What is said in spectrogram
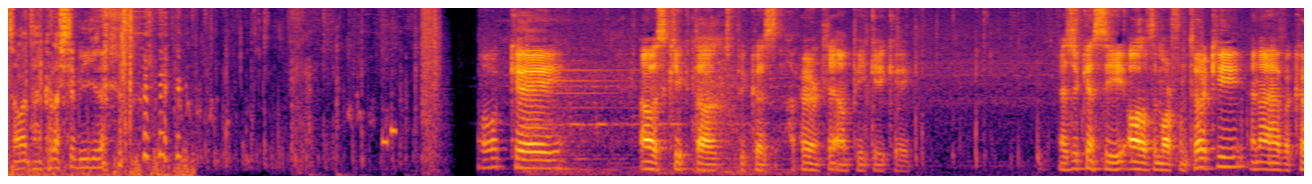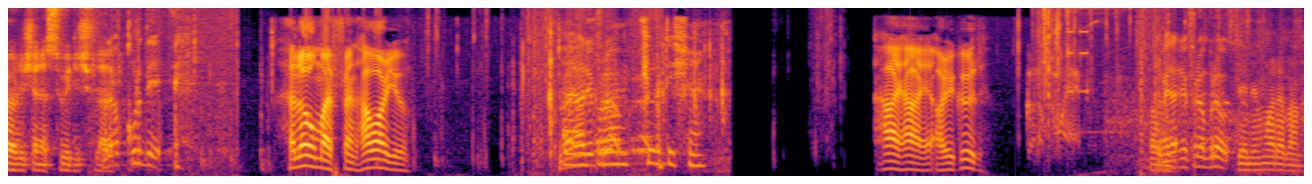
Samet arkadaşla bilgiler. Okay. I was kicked out because apparently I'm PKK. As you can see, all of them are from Turkey, and I have a Kurdish and a Swedish flag. Hello my friend, how are you? Where are you from? Kurdistan. Hi, hi, are you good? Where are you from bro? Senin var ya ben.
